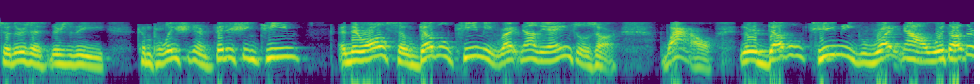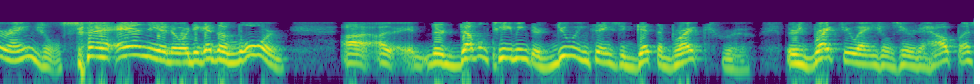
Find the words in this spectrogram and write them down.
So there's a, there's the completion and finishing team, and they're also double teaming right now, the angels are. Wow. They're double teaming right now with other angels and the anointing and the Lord. Uh, uh, they're double teaming. They're doing things to get the breakthrough. There's breakthrough angels here to help us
